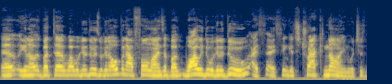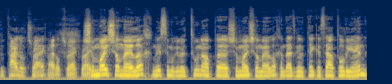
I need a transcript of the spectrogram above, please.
Uh, you know, but uh, what we're gonna do is we're gonna open our phone lines. But while we do, we're gonna do. I, th- I think it's track nine, which is the title track. Title track, right? Shemai Shel Melech. Listen, we're going to tune up uh, Shemai Shel Melech, and that's going to take us out till the end.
